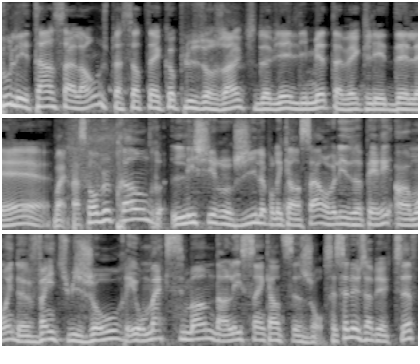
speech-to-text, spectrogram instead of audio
tous les temps s'allongent, puis t'as certains cas plus urgents que tu deviens limite avec les délais. Ouais, parce qu'on veut prendre les chirurgies là, pour les cancers, on veut les opérer en moins de 28 jours et au maximum dans les 56 jours. C'est ça les objectifs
